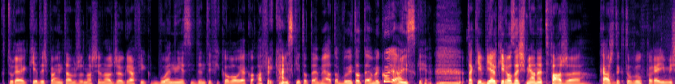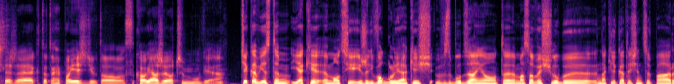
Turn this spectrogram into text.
które kiedyś pamiętam, że National Geographic błędnie zidentyfikował jako afrykańskie totemy, a to były totemy koreańskie. Takie wielkie, roześmiane twarze. Każdy, kto był w Korei, myślę, że kto trochę pojeździł, to kojarzy o czym mówię. Ciekaw jestem, jakie emocje, jeżeli w ogóle jakieś, wzbudzają te masowe śluby na kilka tysięcy par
